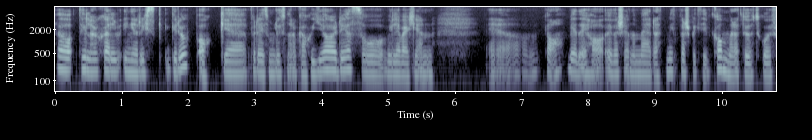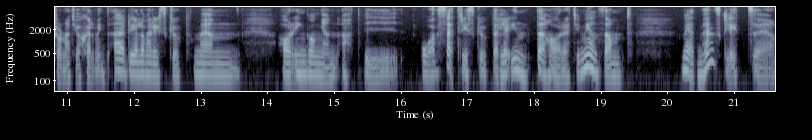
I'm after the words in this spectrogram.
Jag tillhör själv ingen riskgrupp och eh, för dig som lyssnar och kanske gör det så vill jag verkligen Eh, ja, be dig ha överseende med att mitt perspektiv kommer att utgå ifrån att jag själv inte är del av en riskgrupp men har ingången att vi oavsett riskgrupp eller inte har ett gemensamt medmänskligt eh,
